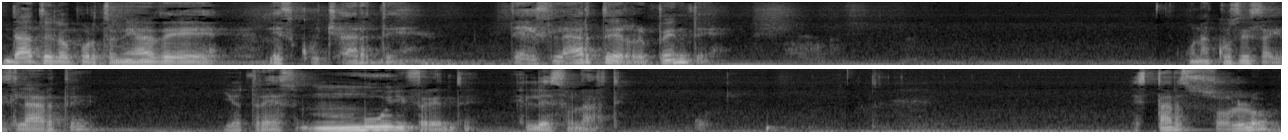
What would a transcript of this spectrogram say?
Date la oportunidad de escucharte de aislarte de repente. Una cosa es aislarte y otra es muy diferente el desolarte. Estar solo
